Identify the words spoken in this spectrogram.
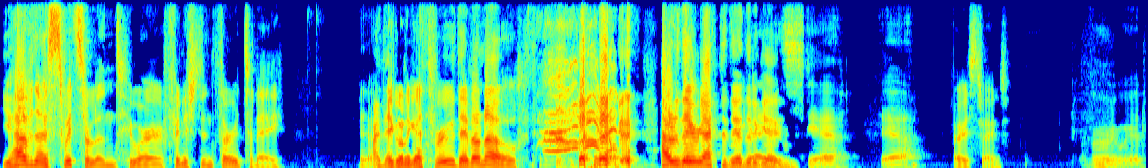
You have now Switzerland who are finished in third today. Yeah. Are they going to get through? They don't know. How do they react at the end of the game? Yeah, yeah, Very strange. very weird.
